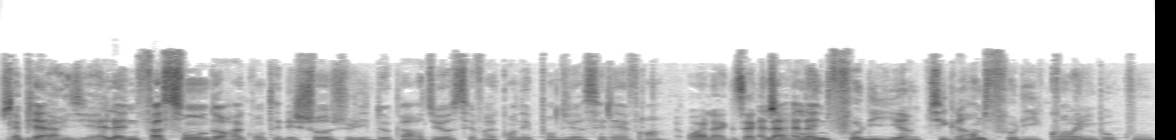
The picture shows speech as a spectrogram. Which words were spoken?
sa vie parisienne. Elle a une façon de raconter les choses, Julie Depardieu. C'est vrai qu'on est pendu à ses lèvres. Hein. Voilà, exactement. Elle a, une folie, un petit grain de folie qu'on aime beaucoup.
